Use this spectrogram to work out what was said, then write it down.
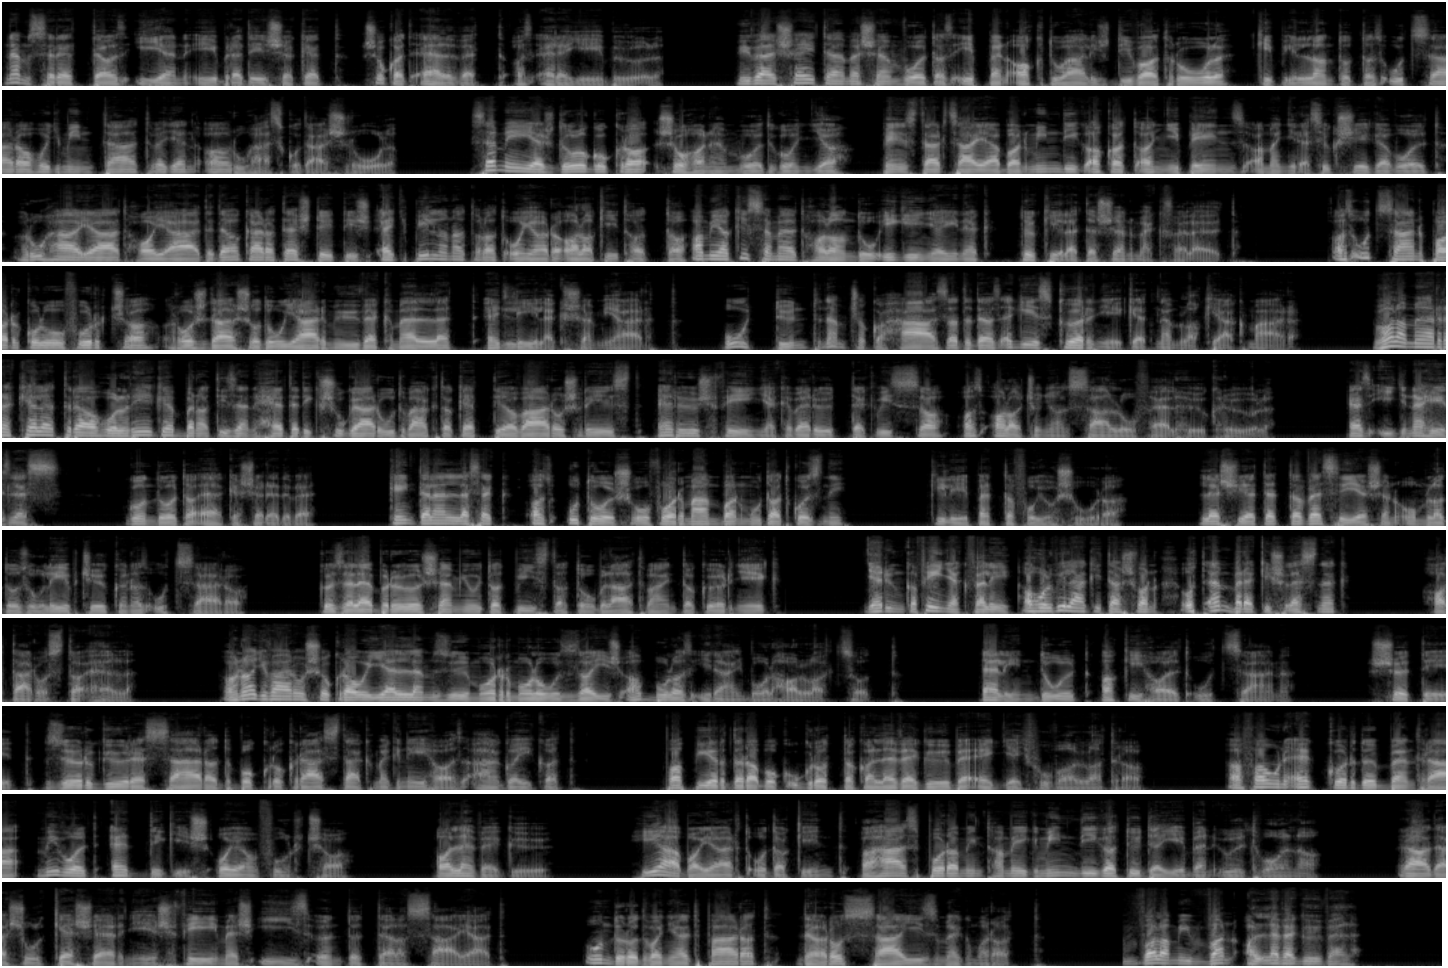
Nem szerette az ilyen ébredéseket, sokat elvett az erejéből. Mivel sejtelmesen volt az éppen aktuális divatról, kipillantott az utcára, hogy mintát vegyen a ruházkodásról. Személyes dolgokra soha nem volt gondja, Pénztárcájában mindig akadt annyi pénz, amennyire szüksége volt. Ruháját, haját, de akár a testét is egy pillanat alatt olyanra alakíthatta, ami a kiszemelt halandó igényeinek tökéletesen megfelelt. Az utcán parkoló furcsa, rozsdásodó járművek mellett egy lélek sem járt. Úgy tűnt, nem csak a házat, de az egész környéket nem lakják már. Valamerre keletre, ahol régebben a 17. sugárút vágta ketté a városrészt, erős fények verődtek vissza az alacsonyan szálló felhőkről. Ez így nehéz lesz, gondolta elkeseredve. Kénytelen leszek az utolsó formámban mutatkozni. Kilépett a folyosóra. Lesietett a veszélyesen omladozó lépcsőkön az utcára. Közelebbről sem nyújtott bíztatóbb látványt a környék. Gyerünk a fények felé, ahol világítás van, ott emberek is lesznek, határozta el. A nagyvárosokra oly jellemző mormolózza is abból az irányból hallatszott. Elindult a kihalt utcán. Sötét, zörgőre szárad bokrok rázták meg néha az ágaikat, papírdarabok ugrottak a levegőbe egy-egy fuvallatra. A faun ekkor döbbent rá, mi volt eddig is olyan furcsa. A levegő. Hiába járt odakint, a házpora, mintha még mindig a tüdejében ült volna. Ráadásul kesernyi és fémes íz öntött el a száját. Undorodva nyelt párat, de a rossz szájíz megmaradt. Valami van a levegővel.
